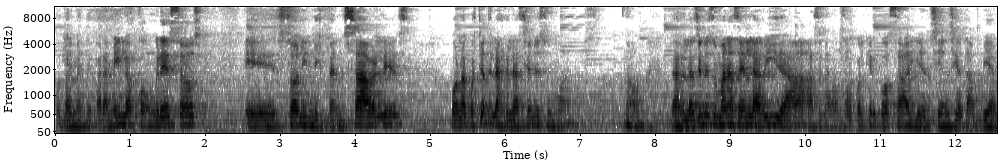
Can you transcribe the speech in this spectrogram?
totalmente. Para mí los congresos eh, son indispensables por la cuestión de las relaciones humanas. ¿no? Las relaciones humanas en la vida hacen avanzar cualquier cosa y en ciencia también.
